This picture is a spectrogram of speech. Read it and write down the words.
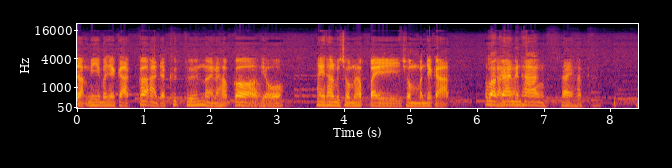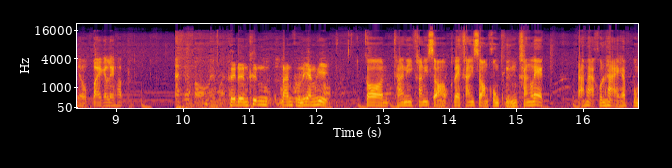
จะมีบรรยากาศก็อาจจะคึกคืนหน่อยนะครับ ก็ครับ เดี๋ยวให้ท่านผู้ชมนะครับ ไปชมบรรยากาศระหว่างการการเดินทางใช่ครับ เดี๋ยวไปกันเลยครับ เคยเดินขึ้นลานสนหรือยังพี่ ก็ครั้งนี้ครั้งที่สองแต่ครั้งที่สองคงถึงครั้งแรกตามหาคนหายครับคง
